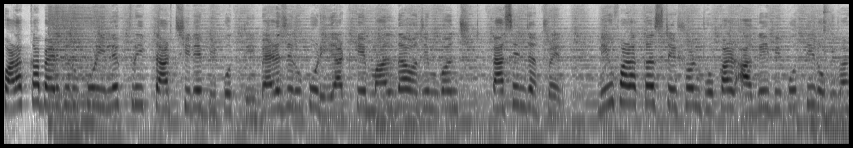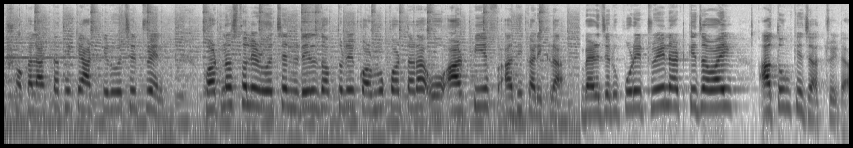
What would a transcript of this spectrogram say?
ফারাক্কা ব্যারেজের উপর ইলেকট্রিক তার ছিঁড়ে বিপত্তি। ব্যারেজের উপরই আটকে Malda Azimganj passenger train. New Farakka station ঢোকার আগেই বিপত্তি রবিবার সকাল আটটা থেকে আটকে রয়েছে ট্রেন। ঘটনাস্থলে রয়েছেন রেল দপ্তরের কর্মকর্তারা ও আরপিএফ আধিকারিকরা। ব্যারেজের উপরে ট্রেন আটকে যাওয়ায় আতঙ্কে যাত্রীরা।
